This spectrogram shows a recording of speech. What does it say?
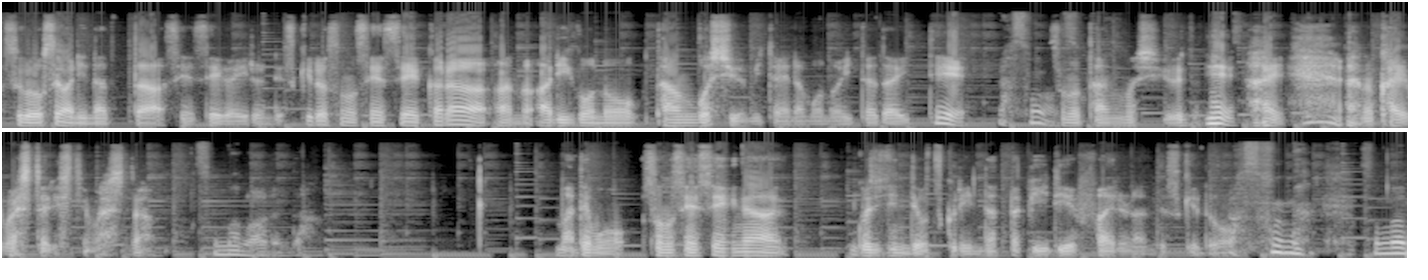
すごいお世話になった先生がいるんですけど、その先生から、あの、アリ語の単語集みたいなものをいただいて、あ、そその単語集で、はい、あの、会話したりしてました。そんなのあるんだ。まあでも、その先生がご自身でお作りになった PDF ファイルなんですけどあ、、そんな、そんな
